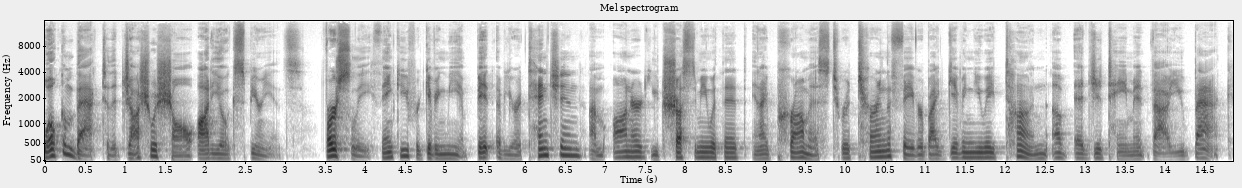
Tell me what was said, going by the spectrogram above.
Welcome back to the Joshua Shaw audio experience. Firstly, thank you for giving me a bit of your attention. I'm honored you trusted me with it, and I promise to return the favor by giving you a ton of edutainment value back.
